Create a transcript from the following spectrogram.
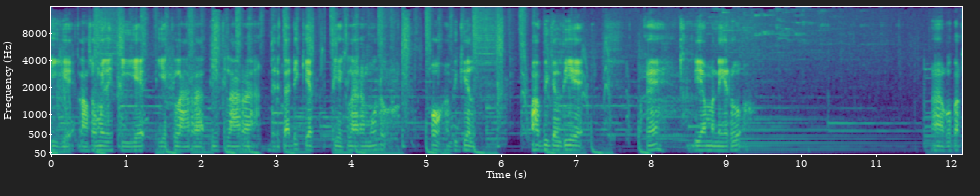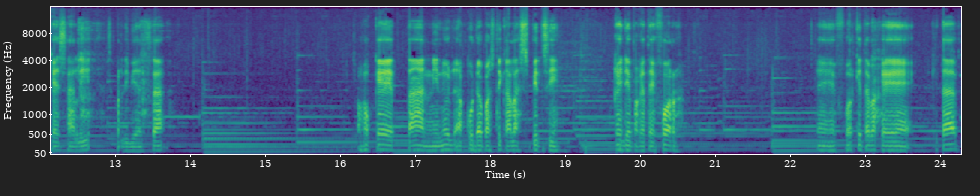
Tie langsung milih Tie Tie Clara Tie Clara. Dari tadi kiat Tie Clara mulu. Oh Abigail oh, Abigail Tie oke dia meniru. Nah, aku pakai Sali seperti biasa. Oke Tan ini udah aku udah pasti kalah speed sih. Oke dia pakai T4 T4 kita pakai kita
